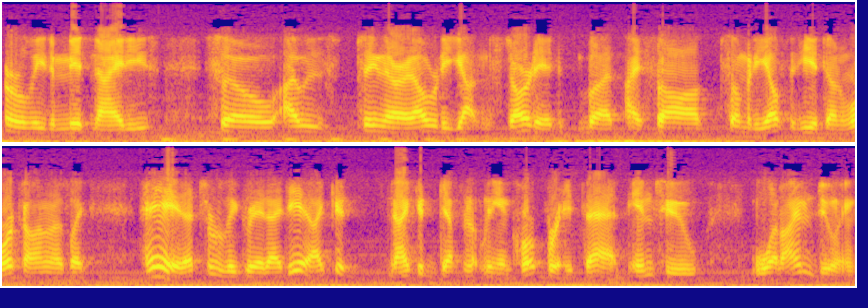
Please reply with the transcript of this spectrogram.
early to mid '90s. So I was sitting there, I'd already gotten started, but I saw somebody else that he had done work on, and I was like, "Hey, that's a really great idea. I could, I could definitely incorporate that into what I'm doing."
